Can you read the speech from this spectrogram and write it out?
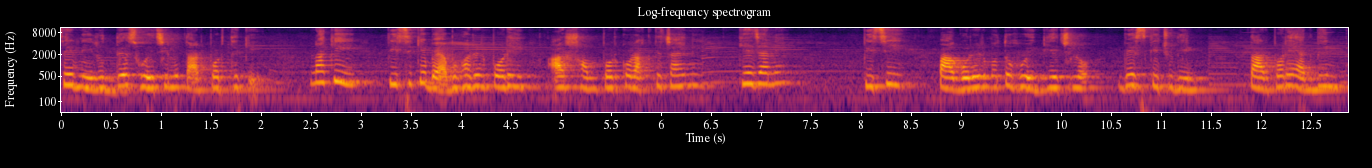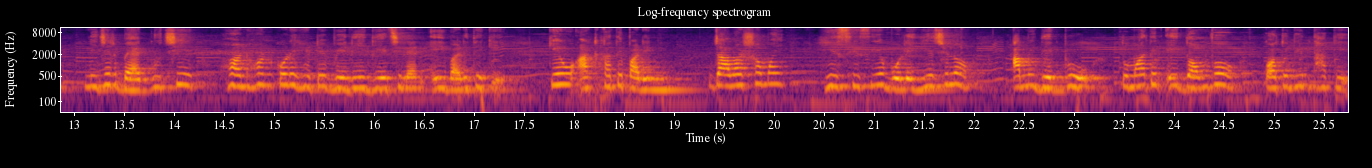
সে নিরুদ্দেশ হয়েছিল তারপর থেকে। নাকি পিসিকে ব্যবহারের পরে আর সম্পর্ক রাখতে চায়নি, কে জানে? পিসি পাগলের মতো হয়ে গিয়েছিল বেশ কিছুদিন। তারপরে একদিন নিজের ব্যাগ গুছিয়ে হন হন করে হেঁটে বেরিয়ে গিয়েছিলেন এই বাড়ি থেকে। কেউ আটকাতে পারেনি। যাওয়ার সময় হিস হিসিয়ে বলে গিয়েছিল, আমি দেখব তোমাদের এই দম্ভ কতদিন থাকে।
